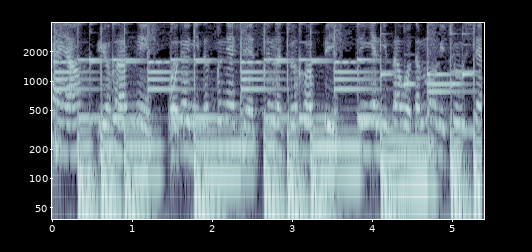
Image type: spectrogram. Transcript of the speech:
太阳雨和你我对你的思念写进了纸和笔今夜你在我的梦里出现。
